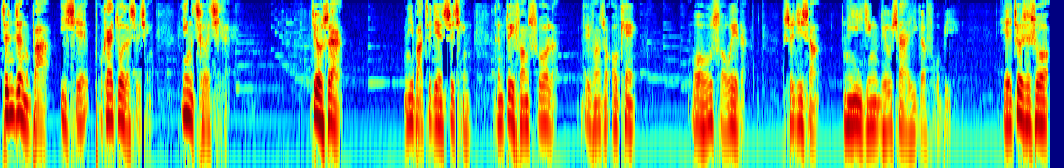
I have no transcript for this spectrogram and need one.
真正把一些不该做的事情硬扯起来，就算你把这件事情跟对方说了，对方说 “OK”，我无所谓的，实际上。你已经留下一个伏笔，也就是说，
